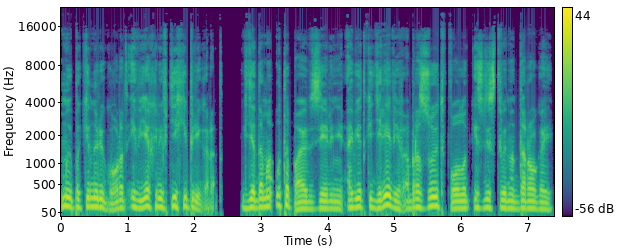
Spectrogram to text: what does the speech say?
Мы покинули город и въехали в тихий пригород, где дома утопают в зелени, а ветки деревьев образуют полог из листвы над дорогой.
